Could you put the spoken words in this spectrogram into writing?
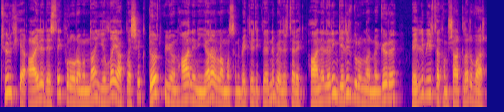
Türkiye Aile Destek Programı'ndan yılda yaklaşık 4 milyon hanenin yararlanmasını beklediklerini belirterek hanelerin gelir durumlarına göre belli bir takım şartları var.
